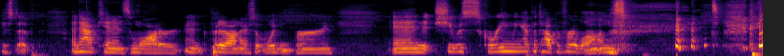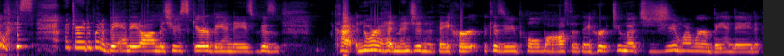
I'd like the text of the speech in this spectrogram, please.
just a, a napkin and some water and put it on there so it wouldn't burn and she was screaming at the top of her lungs it was i tried to put a band-aid on but she was scared of band-aids because Nora had mentioned that they hurt because if you pull them off, that they hurt too much. She didn't want to wear a band aid.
